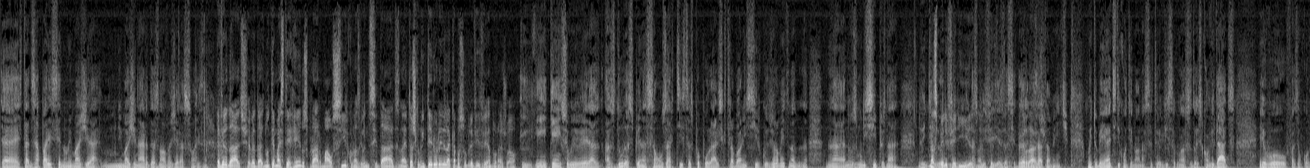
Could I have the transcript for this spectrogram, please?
eh, está desaparecendo no, imagia- no imaginário das novas gerações, né? É verdade, é verdade. Não tem mais terrenos para armar o circo nas grandes cidades, né? Então acho que no interior ele acaba sobrevivendo, né, João? E, e quem sobreviver às, duras penas são os artistas populares que trabalham em circos, geralmente na- na- na- nos municípios na, do interior. Nas periferias, Nas né? periferias da cidade. Verdade. Exatamente. Muito bem, antes de continuar nossa entrevista com nossos dois convidados, eu vou fazer um convite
